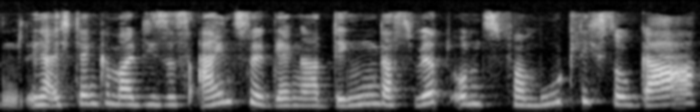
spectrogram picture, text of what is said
ja, ich denke mal, dieses Einzelgänger-Ding, das wird uns vermutlich sogar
